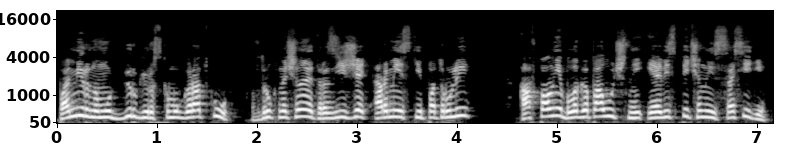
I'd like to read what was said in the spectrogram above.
по мирному бюргерскому городку вдруг начинают разъезжать армейские патрули, а вполне благополучные и обеспеченные соседи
